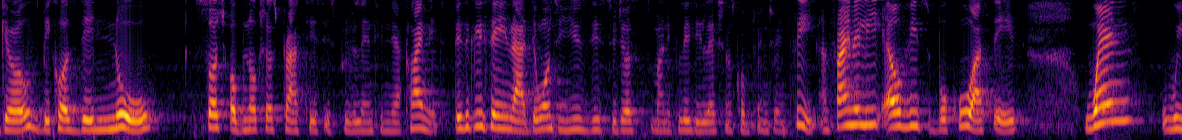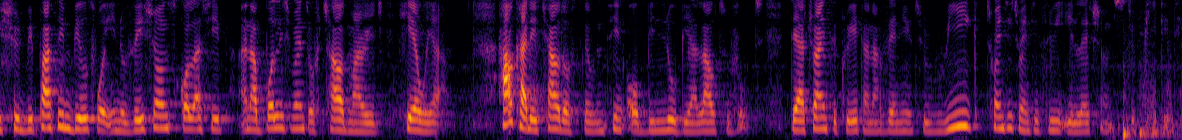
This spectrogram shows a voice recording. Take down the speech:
girls, because they know such obnoxious practice is prevalent in their climate. Basically saying that they want to use this to just manipulate the elections come 2023. And finally, Elvis Bokoa says, when we should be passing bills for innovation, scholarship, and abolishment of child marriage, here we are. How can a child of 17 or below be allowed to vote? They are trying to create an avenue to rig 2023 elections to PDT.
